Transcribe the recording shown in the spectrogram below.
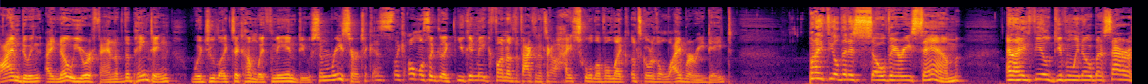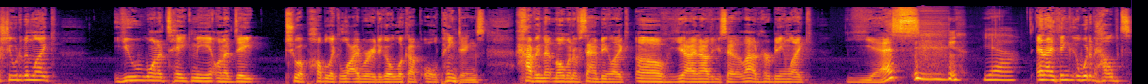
I'm doing. I know you're a fan of the painting. Would you like to come with me and do some research? Like it's like almost like like you can make fun of the fact that it's like a high school level. Like let's go to the library date. But I feel that is so very Sam. And I feel, given we know about Sarah, she would have been like, You want to take me on a date to a public library to go look up old paintings? Having that moment of Sam being like, Oh, yeah, now that you said it loud, and her being like, Yes? Yeah. and I think it would have helped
